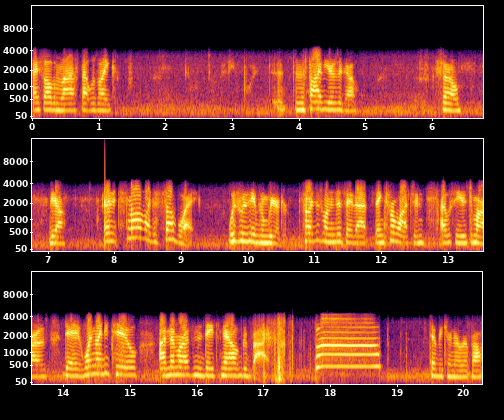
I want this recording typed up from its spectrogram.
I saw them last. That was like five years ago. So, yeah. And it smelled like a Subway, which was even weirder. So I just wanted to say that. Thanks for watching. I will see you tomorrow's day 192. I'm memorizing the dates now. Goodbye. Boop! Toby Turner ripoff.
